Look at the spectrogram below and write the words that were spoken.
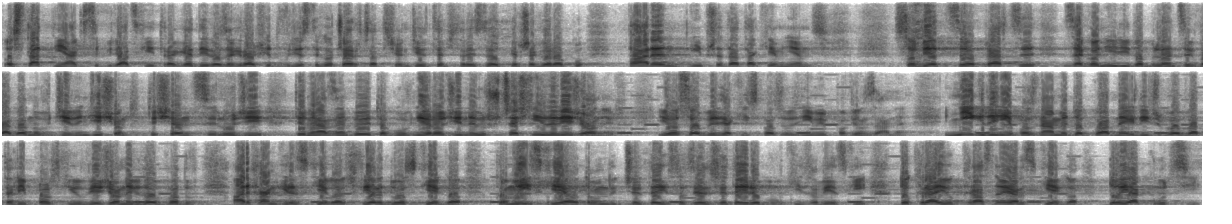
Ostatni akt sybirackiej tragedii rozegrał się 20 czerwca 1941 roku, parę dni przed atakiem Niemców. Sowieccy oprawcy zagonili do bylęcych wagonów 90 tysięcy ludzi. Tym razem były to głównie rodziny już wcześniej wywiezionych i osoby w jakiś sposób z nimi powiązane. Nigdy nie poznamy dokładnej liczby obywateli polskich uwiezionych do obwodów Archangielskiego, Swierdłowskiego, Komijskiej Autonomicznej Socjalistycznej Republiki Sowieckiej, do kraju krasnojarskiego, do Jakucji,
